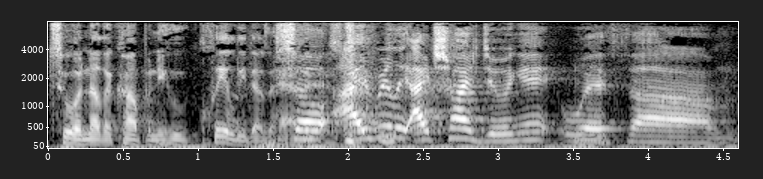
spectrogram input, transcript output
to another company who clearly doesn't have So it? So I really I tried doing it with um,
